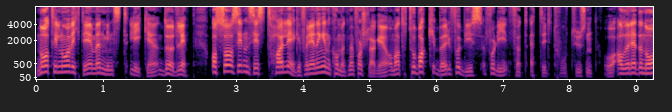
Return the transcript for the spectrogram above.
Nå til noe viktig, men minst like dødelig. Også siden sist har Legeforeningen kommet med forslaget om at tobakk bør forbys for de født etter 2000. Og allerede nå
